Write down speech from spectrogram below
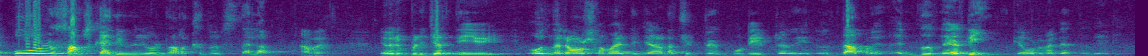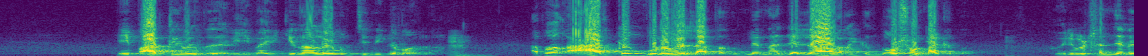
എപ്പോഴും സാംസ്കാരിക പരിപാടി നടക്കുന്ന ഒരു സ്ഥലം. അതെ. ഇവർ പിടിച്ചെടുത്തി ഒന്നര വർഷമായിട്ട് ഞാൻ അടച്ചിട്ട് കൂട്ടിയിട്ട് എന്താ പറയുന്നത് എന്ത് നേടി? ഗവൺമെന്റ് എന്ത് നേടി? ഈ പാർട്ടികൾ എന്ത് നേടി? ഈ ഭരിക്കുന്ന ആളുകളും ചിന്തിക്കണമല്ലോ. അപ്പോൾ ആർക്കും ഗുണമില്ലാത്തതും എന്നാൽ എല്ലാവർക്കും ദോഷം ഉണ്ടാക്കുന്നത്. ഭൂരിപക്ഷം ജന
